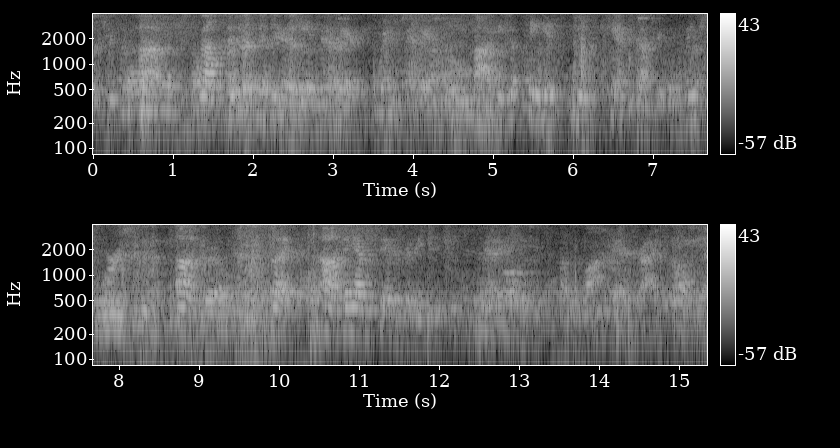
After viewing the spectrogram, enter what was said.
for treatment. are gonna be in there. Uh, he kept saying his, his cancer doctor is in Winchester, Where is it? um, but, they have a standard where they do treatments in there, which is a long, there drive. Yeah,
